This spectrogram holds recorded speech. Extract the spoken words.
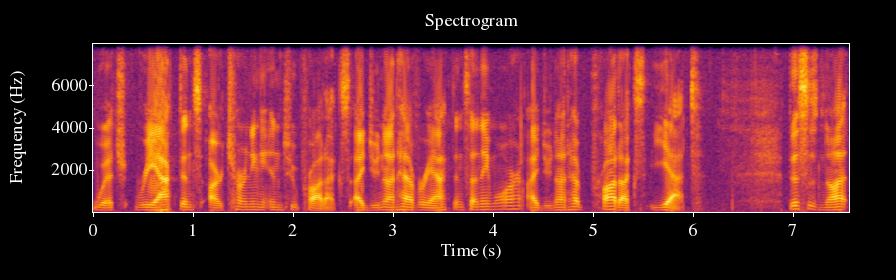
which reactants are turning into products. I do not have reactants anymore. I do not have products yet. This is not,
